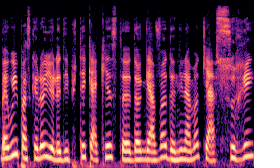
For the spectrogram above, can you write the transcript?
Ben oui, parce que là, il y a le député caquiste d'Ungava, Denis Lamotte, qui a assuré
